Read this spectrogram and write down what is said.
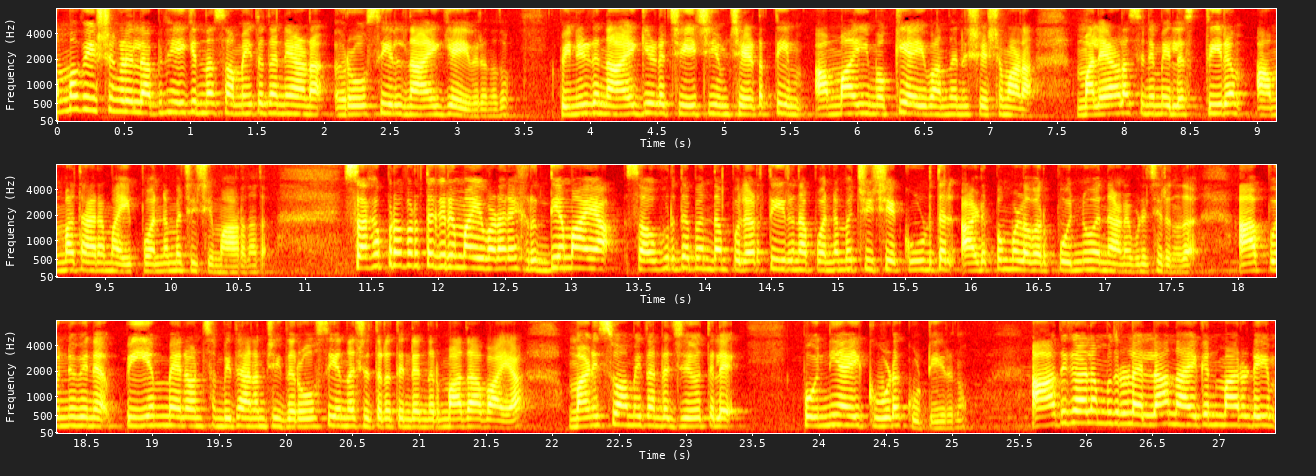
അമ്മ വേഷങ്ങളിൽ അഭിനയിക്കുന്ന സമയത്ത് തന്നെയാണ് റോസിയിൽ നായികയായി വരുന്നത്. പിന്നീട് നായികയുടെ ചേച്ചിയും ചേട്ടത്തിയും അമ്മായിയും ഒക്കെയായി വന്നതിന് ശേഷമാണ് മലയാള സിനിമയിലെ സ്ഥിരം അമ്മ താരമായി പൊന്നമ്മ ചേച്ചി മാറുന്നത്. സഹപ്രവർത്തകരുമായി വളരെ ഹൃദ്യമായ സൗഹൃദ ബന്ധം പുലർത്തിയിരുന്ന പൊന്നമ്മ ചേച്ചിയെ കൂടുതൽ അടുപ്പമുള്ളവർ പൊന്നു എന്നാണ് വിളിച്ചിരുന്നത്. ആ പൊന്നുവിന് പി. എം. മേനോൻ സംവിധാനം ചെയ്ത റോസി എന്ന ചിത്രത്തിന്റെ നിർമ്മാതാവായ മണിസ്വാമി തന്റെ ജീവിതത്തിലെ പൊന്നിയായി കൂടെ കൂട്ടിയിരുന്നു. ആദ്യകാലം മുതലുള്ള എല്ലാ നായകന്മാരുടെയും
